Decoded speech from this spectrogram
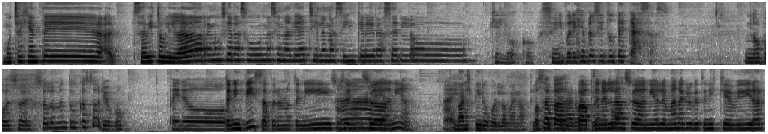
mucha gente ah, se ha visto obligada a renunciar a su nacionalidad chilena sin querer hacerlo. Qué loco. Sí. Y por ejemplo, si tú te casas, No, pues eso es solamente un casorio, pues. pero... Tenéis visa, pero no tenéis Ah, ciudadanía. Ay, No al tiro, por lo menos. O sea, que para obtener tiempo. la ciudadanía alemana creo que tenéis que vivir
